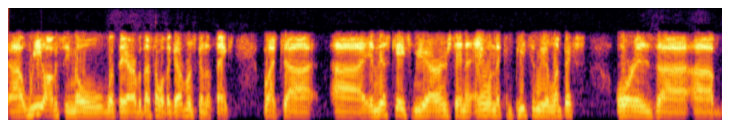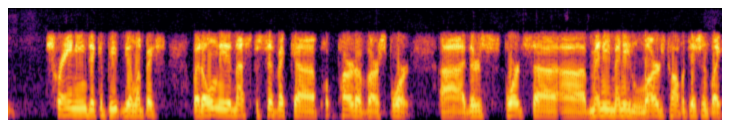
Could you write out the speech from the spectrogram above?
uh, we obviously know what they are, but that's not what the government's going to think. But uh, uh, in this case, we are understanding that anyone that competes in the Olympics or is uh, uh, training to compete in the Olympics, but only in that specific uh, p- part of our sport. Uh, there's sports, uh, uh, many, many large competitions like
